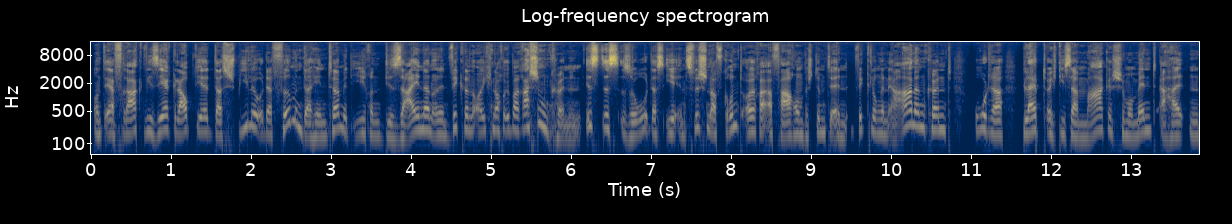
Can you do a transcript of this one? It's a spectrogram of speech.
und er fragt, wie sehr glaubt ihr, dass Spiele oder Firmen dahinter mit ihren Designern und Entwicklern euch noch überraschen können? Ist es so, dass ihr inzwischen aufgrund eurer Erfahrung bestimmte Entwicklungen erahnen könnt oder bleibt euch dieser magische Moment erhalten,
